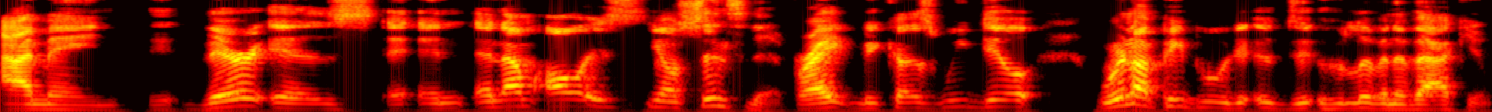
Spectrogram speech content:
I mean, there is, and and I'm always you know sensitive, right? Because we deal, we're not people who, who live in a vacuum.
